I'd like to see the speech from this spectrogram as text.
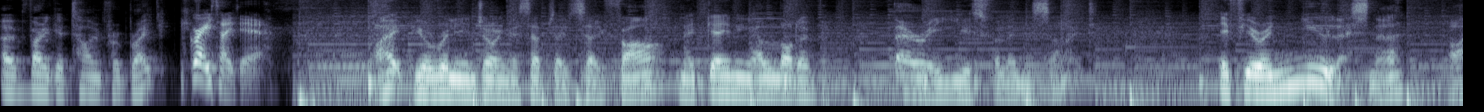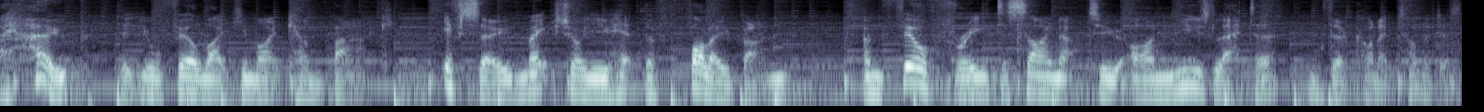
A very good time for a break. Great idea. I hope you're really enjoying this episode so far and are gaining a lot of very useful insight. If you're a new listener, I hope that you'll feel like you might come back. If so, make sure you hit the follow button and feel free to sign up to our newsletter, The Connectologist,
